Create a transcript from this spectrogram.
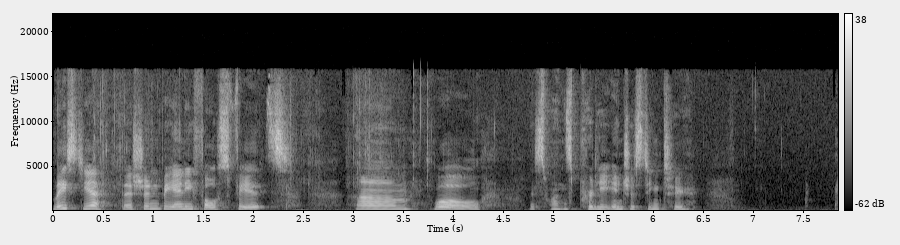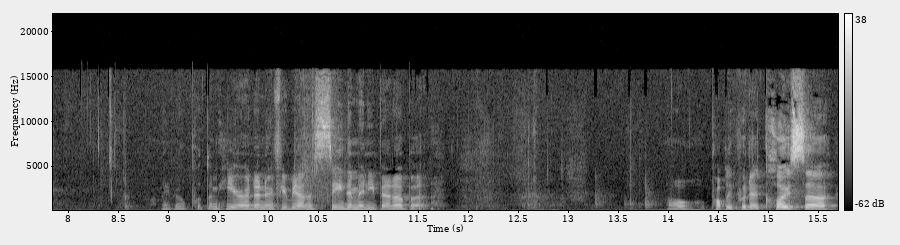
least, yeah, there shouldn't be any false fits. Um, whoa, this one's pretty interesting too. Maybe I'll put them here. I don't know if you'll be able to see them any better, but I'll probably put a closer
